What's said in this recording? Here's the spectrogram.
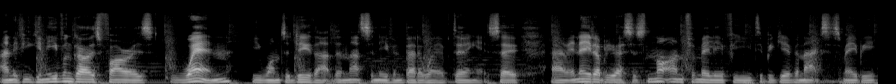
And if you can even go as far as when you want to do that, then that's an even better way of doing it. So um, in AWS, it's not unfamiliar for you to be given access maybe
